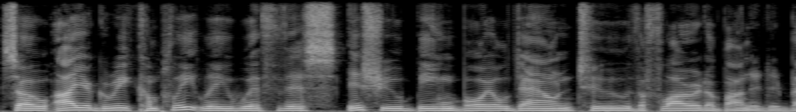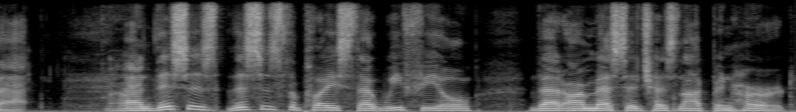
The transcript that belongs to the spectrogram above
So I agree completely with this issue being boiled down to the Florida bonneted bat. Uh-huh. And this is this is the place that we feel that our message has not been heard.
